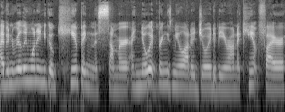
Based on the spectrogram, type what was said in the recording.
I've been really wanting to go camping this summer. I know it brings me a lot of joy to be around a campfire,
